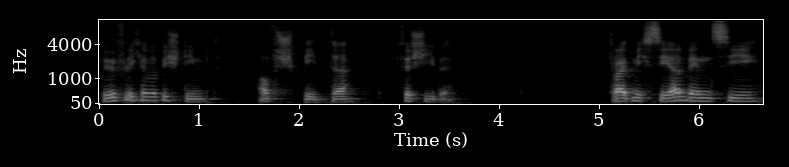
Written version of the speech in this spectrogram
höflich aber bestimmt auf später verschiebe. Freut mich sehr, wenn Sie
